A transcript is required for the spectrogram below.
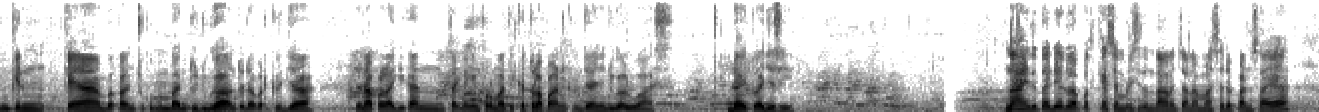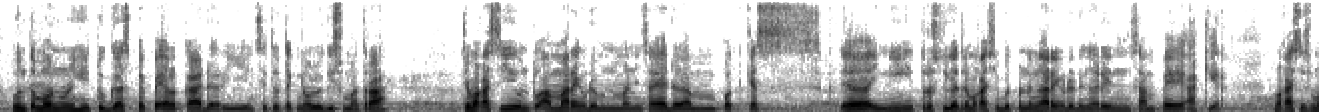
mungkin kayaknya bakalan cukup membantu juga untuk dapat kerja. Dan apalagi kan teknik informatika itu lapangan kerjanya juga luas. Udah itu aja sih Nah itu tadi adalah podcast yang berisi tentang rencana masa depan saya untuk memenuhi tugas PPLK dari Institut Teknologi Sumatera. Terima kasih untuk Amar yang udah menemani saya dalam podcast eh, ini. Terus juga terima kasih buat pendengar yang udah dengerin sampai akhir. Terima kasih semuanya.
